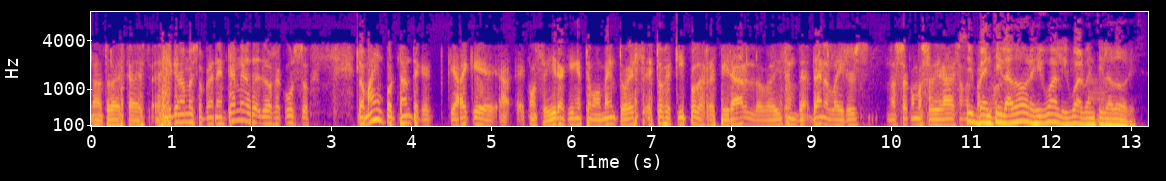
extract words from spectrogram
la naturaleza de esto. Así que no me sorprende. En términos de, los recursos, lo más importante que, que hay que conseguir aquí en este momento es estos equipos de respirar, lo que dicen ventilators. No sé cómo se dirá eso. sí, ventiladores, igual, igual, ventiladores.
